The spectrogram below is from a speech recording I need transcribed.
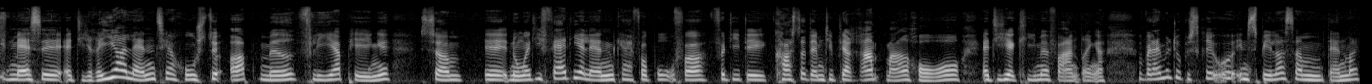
en masse af de rigere lande til at hoste op med flere penge, som øh, nogle af de fattige lande kan få brug for, fordi det koster dem, de bliver ramt meget hårdere af de her klimaforandringer. Hvordan vil du beskrive en spiller som Danmark?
